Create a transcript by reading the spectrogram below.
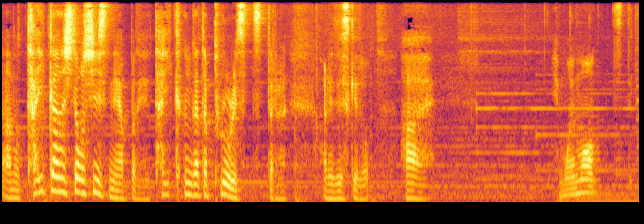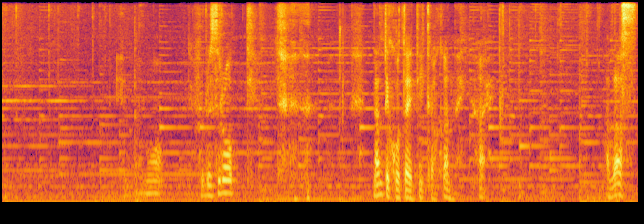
あの体感してほしいですね。やっぱね体感型プロレスっつったらあれですけど。はい。エモエモっつってエモエモフルスローって。なんて答えていいか分かんない。はい。あざす。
